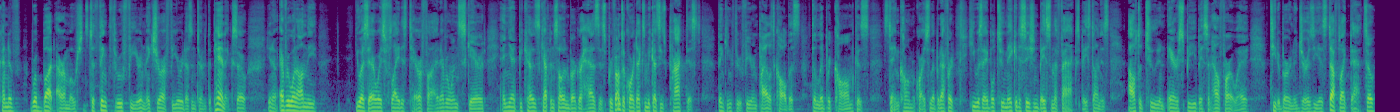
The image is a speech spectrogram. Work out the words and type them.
kind of rebut our emotions, to think through fear and make sure our fear doesn't turn into panic. So, you know, everyone on the U.S. Airways flight is terrified. Everyone's scared. And yet, because Captain Sullenberger has this prefrontal cortex and because he's practiced thinking through fear, and pilots call this deliberate calm because staying calm requires deliberate effort. He was able to make a decision based on the facts, based on his altitude and airspeed, based on how far away Teterboro, New Jersey is, stuff like that. So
